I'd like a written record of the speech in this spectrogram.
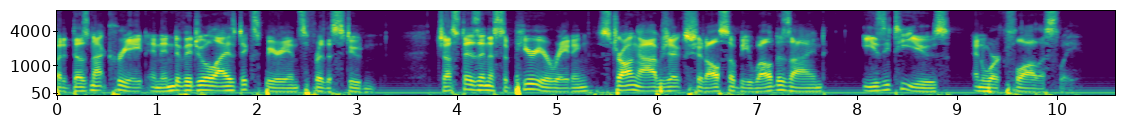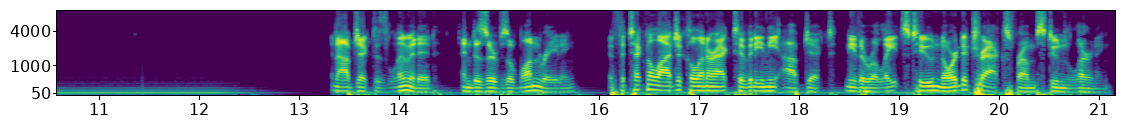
but it does not create an individualized experience for the student. Just as in a superior rating, strong objects should also be well designed, easy to use, and work flawlessly. An object is limited and deserves a 1 rating if the technological interactivity in the object neither relates to nor detracts from student learning.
